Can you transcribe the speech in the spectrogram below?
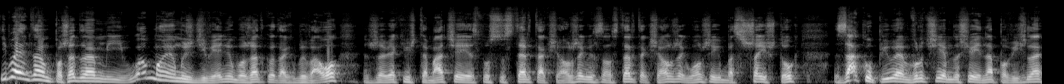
I pamiętam, poszedłem i o mojemu zdziwieniu, bo rzadko tak bywało, że w jakimś temacie jest po prostu sterta książek, więc są stertę książek, łącznie chyba z sześć sztuk, zakupiłem, wróciłem do siebie na Powiśle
